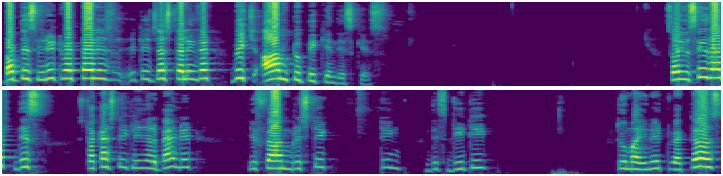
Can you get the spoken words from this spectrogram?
But this unit vector is, it is just telling that which arm to pick in this case. So you see that this stochastic linear bandit, if I am restricting this dt to my unit vectors,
